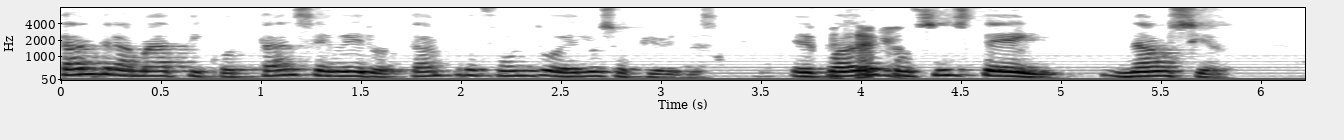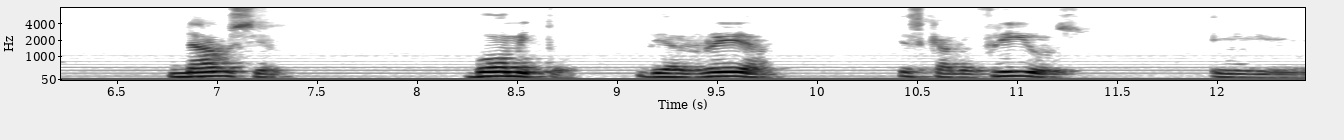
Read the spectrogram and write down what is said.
tan dramático, tan severo, tan profundo es los opioides. El cuadro consiste en náusea, náusea, vómito, diarrea, escalofríos, eh,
